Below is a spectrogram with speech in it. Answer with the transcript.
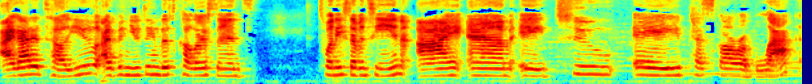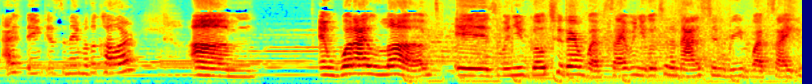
I gotta tell you, I've been using this color since 2017. I am a 2A Pescara Black, I think is the name of the color. Um, and what I loved is when you go to their website, when you go to the Madison Reed website, you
